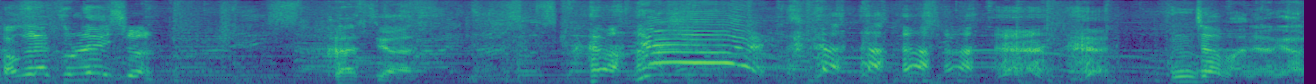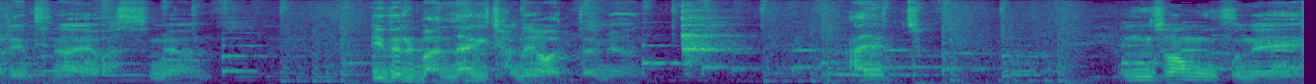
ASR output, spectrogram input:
Congratulations. 그라시아스. 혼자 만약에 아르헨티나에 왔으면 이들을 만나기 전에 왔다면 안 했죠. 옹성우 군의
